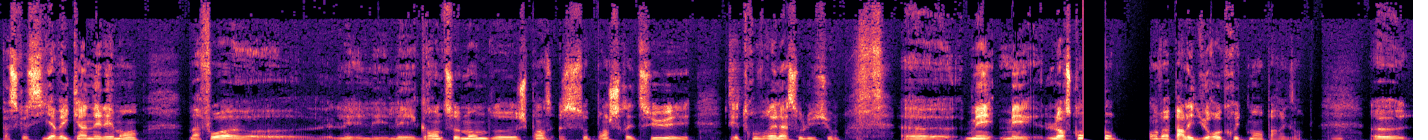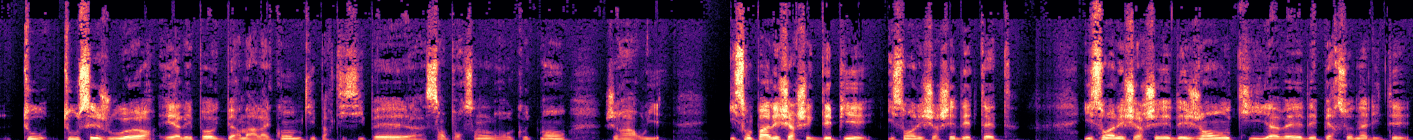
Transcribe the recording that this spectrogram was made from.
parce que s'il y avait qu'un élément, ma foi, euh, les, les, les, grands de ce monde, euh, je pense, se pencheraient dessus et, et trouveraient la solution. Euh, mais mais lorsqu'on on va parler du recrutement par exemple. Euh, tous ces joueurs, et à l'époque Bernard Lacombe qui participait à 100% au recrutement, Gérard Rouillet, ils sont pas allés chercher que des pieds, ils sont allés chercher des têtes. Ils sont allés chercher des gens qui avaient des personnalités,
